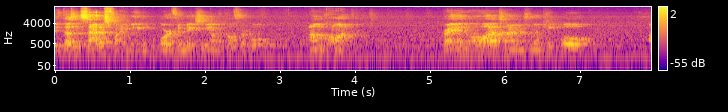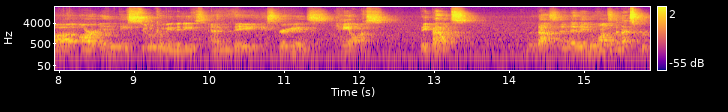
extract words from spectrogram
it doesn't satisfy me or if it makes me uncomfortable, I'm gone. Right? And a lot of times when people uh, are in these pseudo communities and they experience chaos, they bounce. That's and then they move on to the next group.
